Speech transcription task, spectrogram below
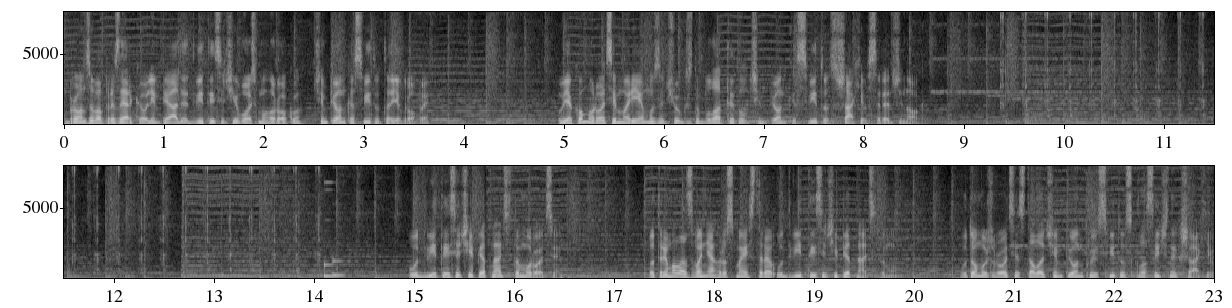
Бронзова призерка Олімпіади 2008 року, чемпіонка світу та Європи. У якому році Марія Музичук здобула титул чемпіонки світу з шахів серед жінок? У 2015 році. Отримала звання гросмейстера у 2015-му. У тому ж році стала чемпіонкою світу з класичних шахів.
